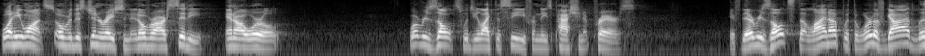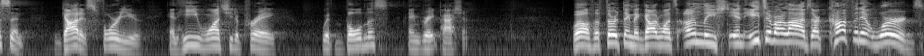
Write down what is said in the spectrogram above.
what He wants over this generation and over our city and our world? What results would you like to see from these passionate prayers? If they're results that line up with the Word of God, listen, God is for you, and He wants you to pray with boldness and great passion. Well, the third thing that God wants unleashed in each of our lives are confident words.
